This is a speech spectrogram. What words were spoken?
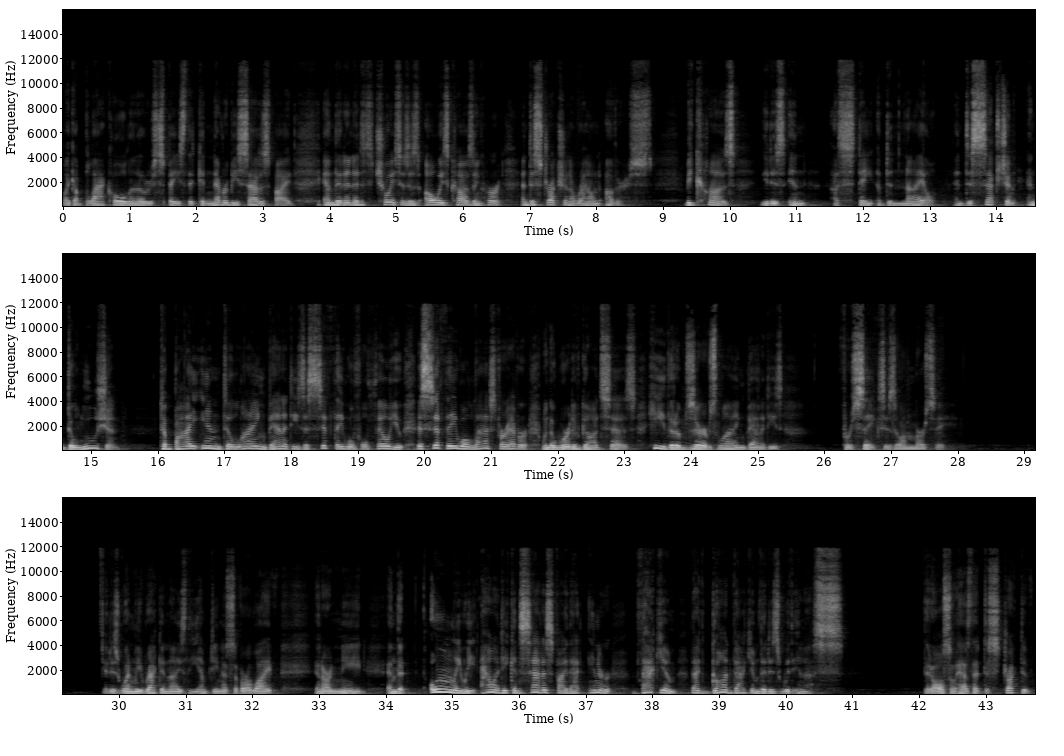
like a black hole in outer space that can never be satisfied, and that in its choices is always causing hurt and destruction around others, because it is in a state of denial and deception and delusion. To buy into lying vanities as if they will fulfill you, as if they will last forever, when the Word of God says, He that observes lying vanities forsakes his own mercy. It is when we recognize the emptiness of our life and our need, and that only reality can satisfy that inner vacuum, that God vacuum that is within us, that also has that destructive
